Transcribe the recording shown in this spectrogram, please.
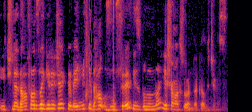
içine daha fazla girecek ve belli ki daha uzun süre biz bununla yaşamak zorunda kalacağız.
